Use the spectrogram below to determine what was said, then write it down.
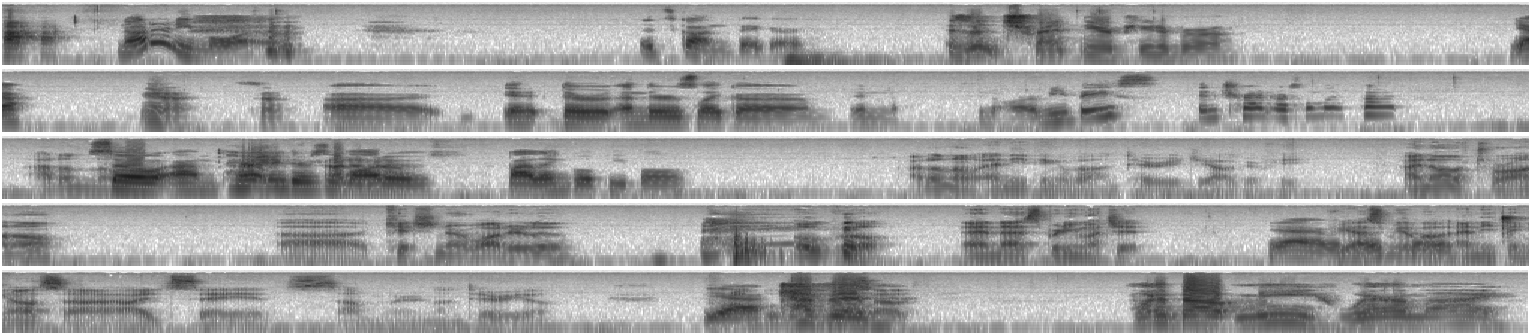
Not anymore. it's gotten bigger. Isn't Trent near Peterborough? Yeah. Yeah. So uh, it, there and there's like a an an army base in Trent or something like that. I don't know. So um, apparently I- there's a lot know. of bilingual people. I don't know anything about Ontario geography. I know Toronto, uh, Kitchener, Waterloo, Oakville, and that's pretty much it. yeah, I If you ask me so. about anything else, uh, I'd say it's somewhere in Ontario. yeah, Probably Kevin! what about me? Where am I?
